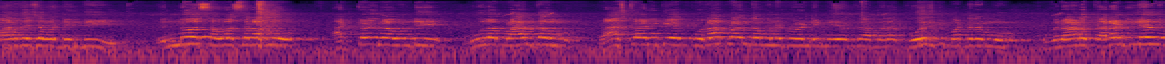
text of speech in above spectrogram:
మార్గదర్శ పట్టింది. ఎన్నో సంవత్సరాలు అక్కడగా ఉండి మూల ప్రాంతం రాష్ట్రానికే పురా ప్రాంతం ఉన్నటువంటి మీ యొక్క మన కోరిక పట్టణము. ఒకనాడు కరెంట్ లేదు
